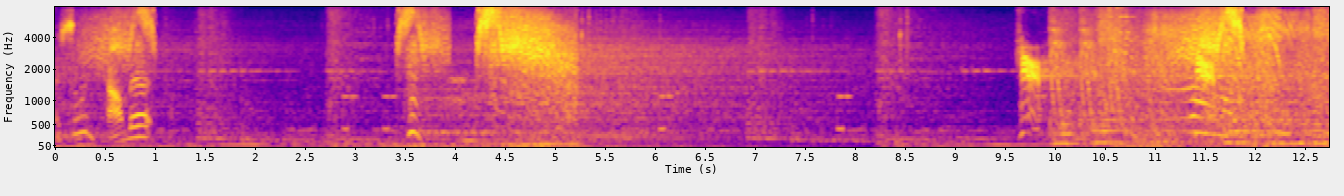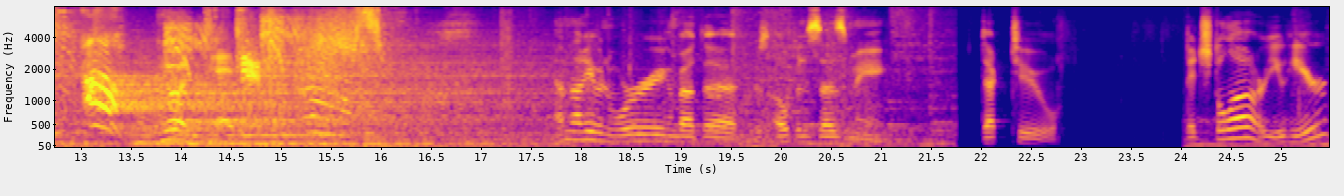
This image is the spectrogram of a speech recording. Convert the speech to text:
I still in combat? I'm not even worrying about that. Just open sesame. Deck 2. Bitchtala, are you here?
